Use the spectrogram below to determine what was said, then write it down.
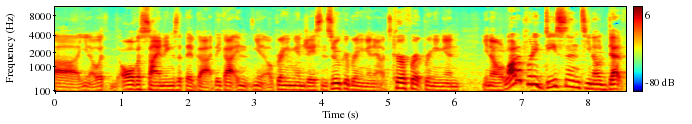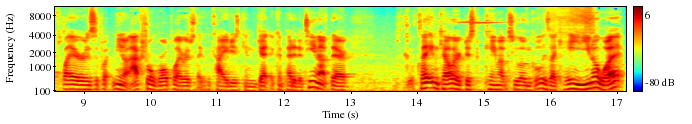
uh, you know, with all the signings that they've got, they got in, you know, bringing in Jason Zucker, bringing in Alex Kerfoot, bringing in, you know, a lot of pretty decent, you know, depth players, you know, actual role players that the Coyotes can get a competitive team out there. Clayton Keller just came up to Logan Cooley. He's like, hey, you know what?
